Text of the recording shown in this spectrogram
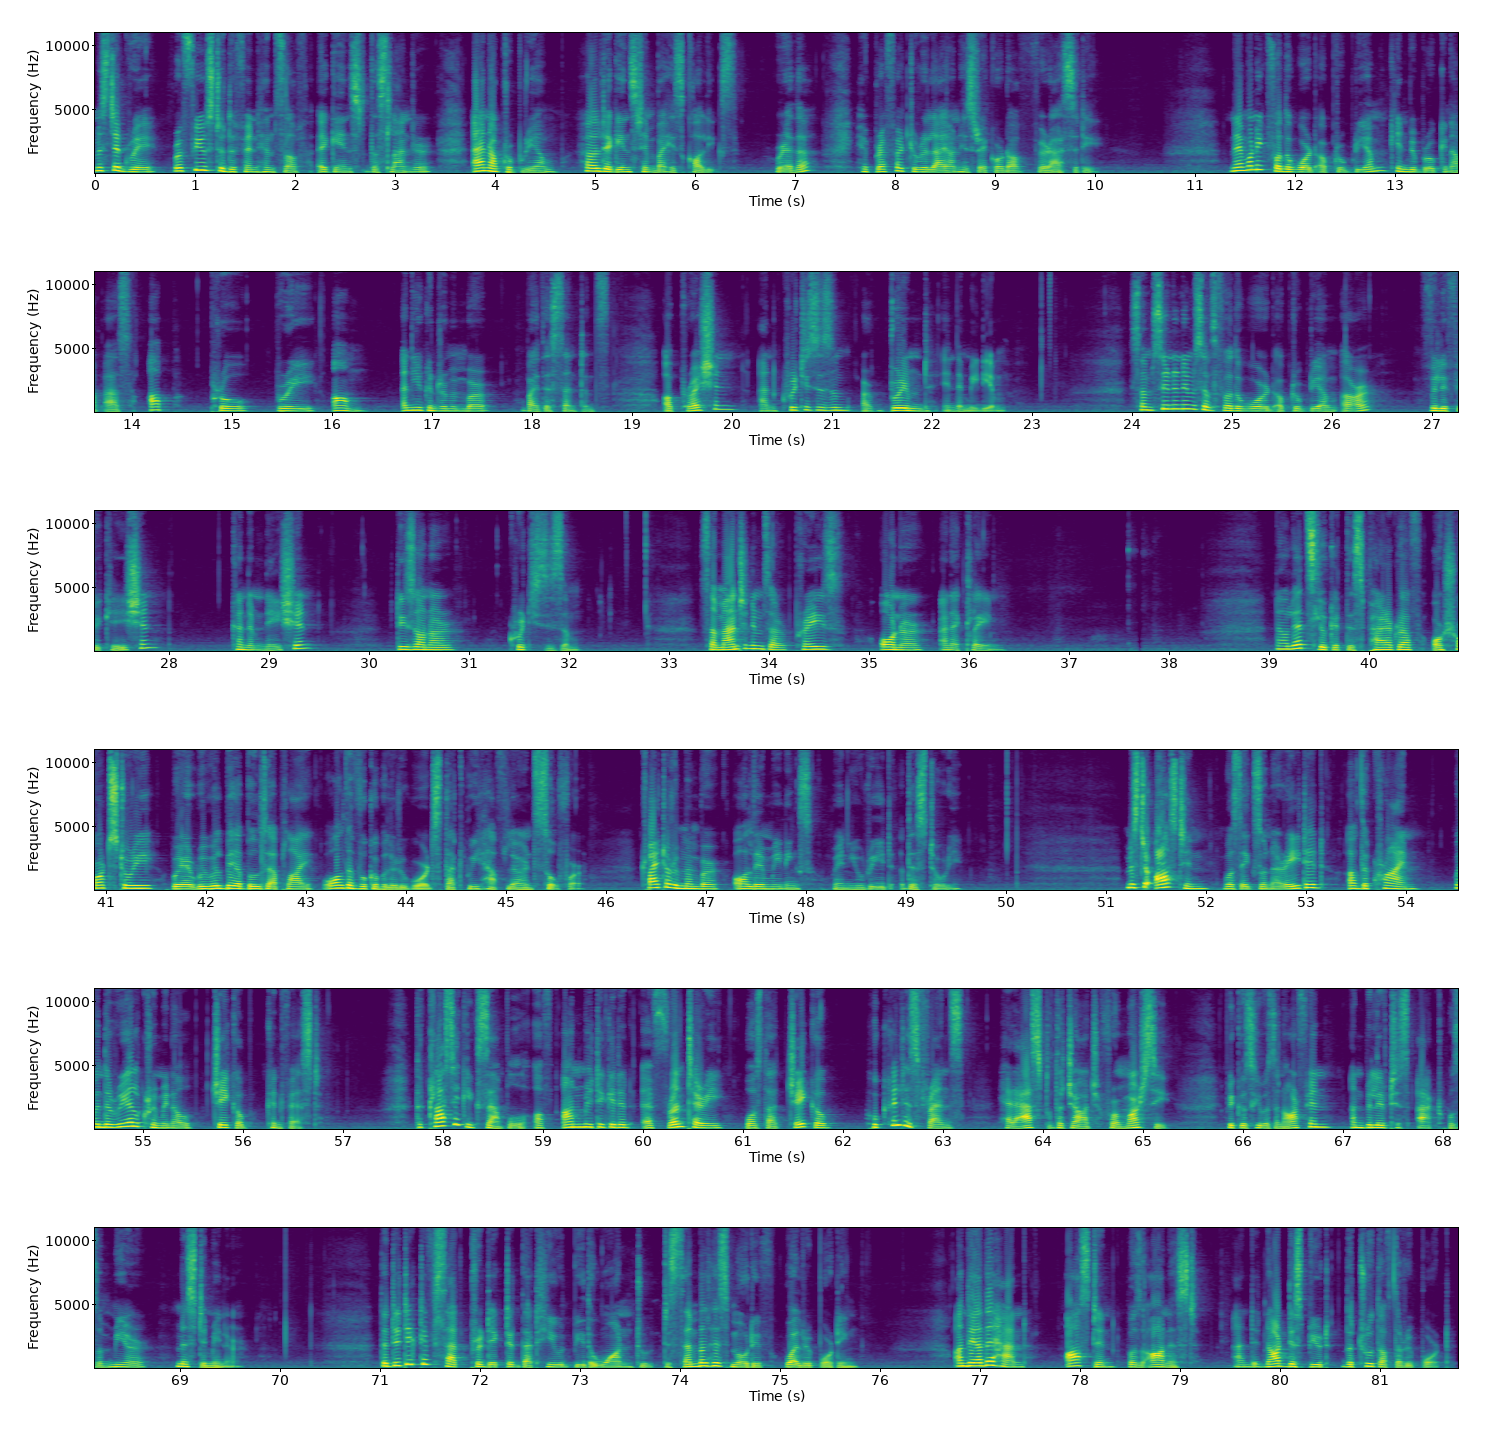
Mr. Gray refused to defend himself against the slander and opprobrium hurled against him by his colleagues. Rather, he preferred to rely on his record of veracity. Mnemonic for the word opprobrium can be broken up as up, pro, bre, um, and you can remember by this sentence. Oppression and criticism are brimmed in the medium. Some synonyms for the word opprobrium are vilification, condemnation, dishonor, criticism. Some antonyms are praise, honor, and acclaim. Now let's look at this paragraph or short story where we will be able to apply all the vocabulary words that we have learned so far. Try to remember all their meanings when you read this story. Mr. Austin was exonerated of the crime when the real criminal, Jacob, confessed. The classic example of unmitigated effrontery was that Jacob, who killed his friends, had asked the judge for mercy because he was an orphan and believed his act was a mere misdemeanor. The detective had predicted that he would be the one to dissemble his motive while reporting. On the other hand, Austin was honest and did not dispute the truth of the report.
